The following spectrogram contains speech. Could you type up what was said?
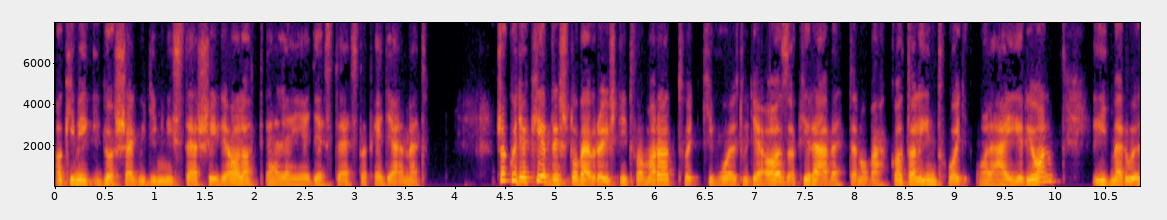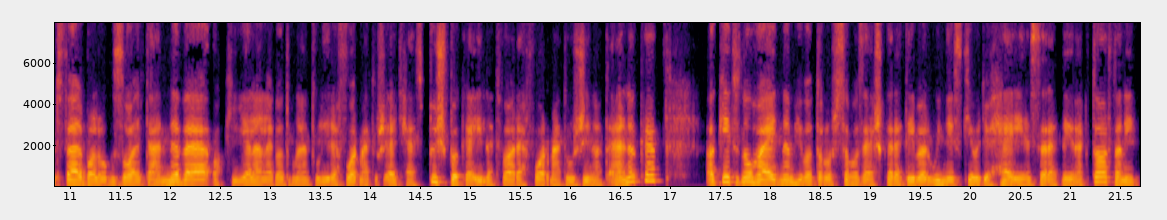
aki még igazságügyi minisztersége alatt ellenjegyezte ezt a kegyelmet. Csak hogy a kérdés továbbra is nyitva maradt, hogy ki volt ugye az, aki rávette Novák Katalint, hogy aláírjon. Így merült fel Balogh Zoltán neve, aki jelenleg a Dunántúli Református Egyház püspöke, illetve a Református Zsinat elnöke. Akit noha egy nem hivatalos szavazás keretében úgy néz ki, hogy a helyén szeretnének tartani,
